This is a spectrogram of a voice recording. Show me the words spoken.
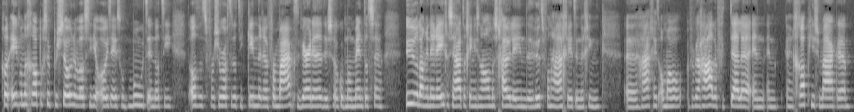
gewoon een van de grappigste personen was die hij ooit heeft ontmoet. En dat hij altijd voor zorgde dat die kinderen vermaakt werden. Dus ook op het moment dat ze urenlang in de regen zaten, gingen ze dan allemaal schuilen in de hut van Hagrid. En dan ging uh, Hagrid allemaal verhalen vertellen en, en, en, grapjes maken.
